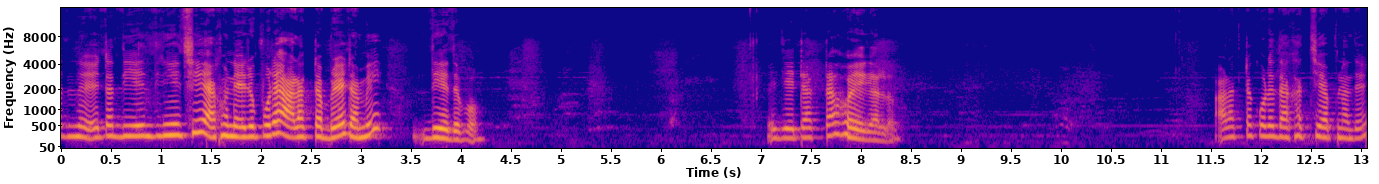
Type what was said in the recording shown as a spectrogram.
এটা এটা দিয়ে নিয়েছি, এখন এর উপরে আর একটা ব্রেড আমি দিয়ে দেব। এই যে এটা একটা হয়ে গেল। আর একটা করে দেখাচ্ছি আপনাদের।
